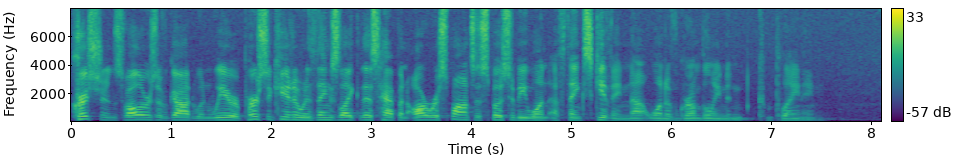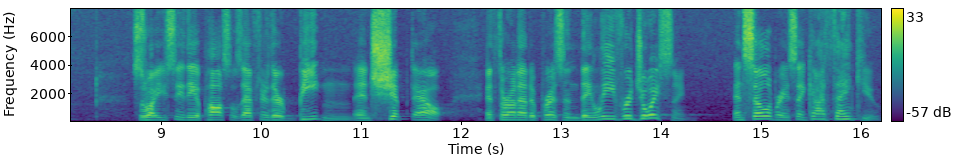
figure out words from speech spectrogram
Christians, followers of God, when we are persecuted, when things like this happen, our response is supposed to be one of thanksgiving, not one of grumbling and complaining. This is why you see the apostles, after they're beaten and shipped out and thrown out of prison, they leave rejoicing and celebrating and say, God, thank you.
